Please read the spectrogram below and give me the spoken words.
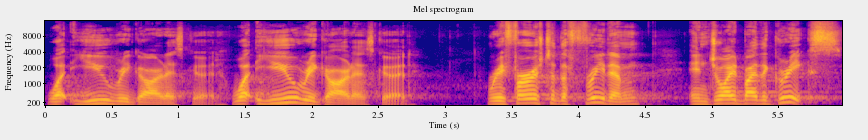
what you regard as good. What you regard as good refers to the freedom enjoyed by the Greeks.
